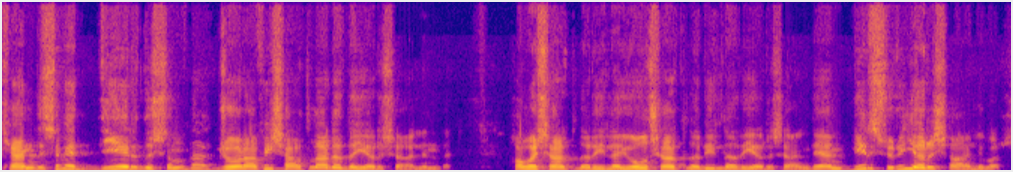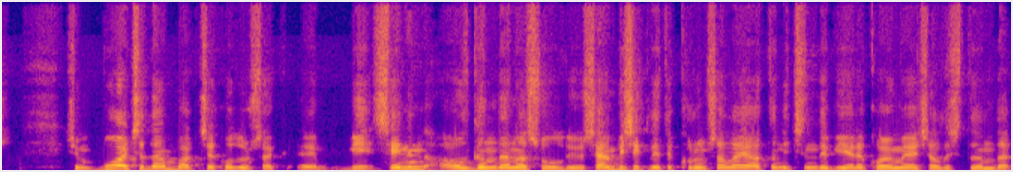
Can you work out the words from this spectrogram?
kendisi ve diğeri dışında coğrafi şartlarda da yarış halinde. Hava şartlarıyla, yol şartlarıyla da yarış halinde. Yani bir sürü yarış hali var. Şimdi bu açıdan bakacak olursak e, bir senin algında nasıl oluyor? Sen bisikleti kurumsal hayatın içinde bir yere koymaya çalıştığında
